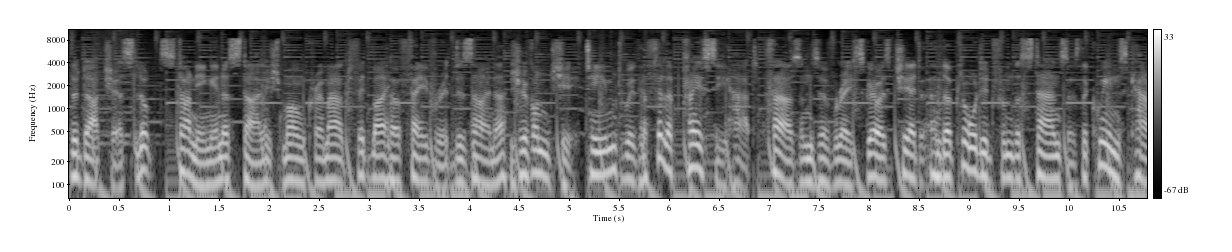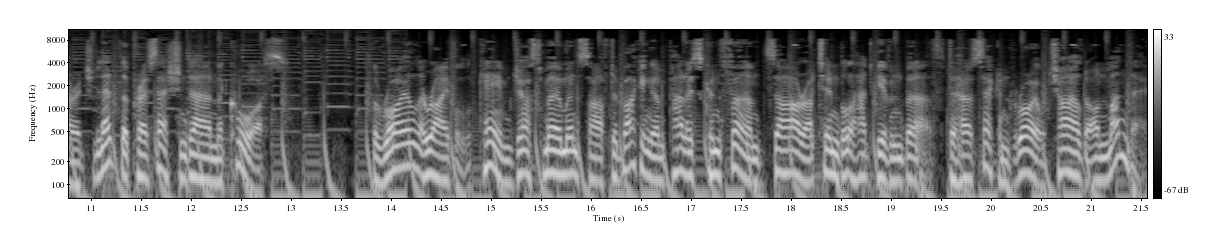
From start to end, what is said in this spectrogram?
The Duchess looked stunning in a stylish monochrome outfit by her favorite designer, Givenchy, teamed with a Philip Treacy hat. Thousands of racegoers cheered and applauded from the stands as the Queen's carriage led the procession down the course. The royal arrival came just moments after Buckingham Palace confirmed Zara Tindall had given birth to her second royal child on Monday.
